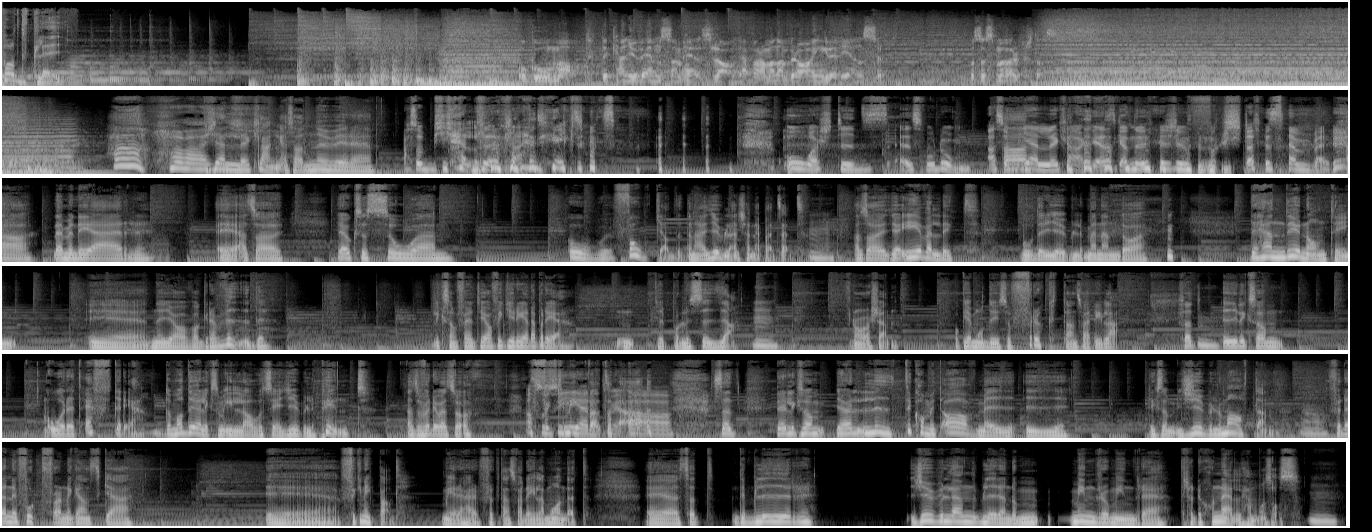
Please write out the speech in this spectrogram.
Podplay. Och god mat, det kan ju vem som helst laga, bara man har bra ingredienser. Och så smör förstås. Ah, bjällerklang, alltså nu är det... Alltså bjällerklang, det är liksom en årstidssvordom. Alltså Ja. bjällerklang, jag ska, nu är det 21 december. Ja, nej men det är... Eh, alltså, jag är också så um, ofokad den här julen känner jag på ett sätt. Mm. Alltså jag är väldigt moder jul men ändå... det hände ju någonting eh, när jag var gravid. Liksom för att jag fick ju reda på det mm, typ på Lucia Mm. för några år sedan. Och jag mådde ju så fruktansvärt illa. Så att Mm. i liksom året efter det, då mådde jag liksom illa av att se julpynt. Alltså för det var så Associerat med... Ja. Så att det är liksom, jag har lite kommit av mig i liksom julmaten. Ja. För den är fortfarande ganska eh, förknippad med det här fruktansvärda illamåendet. Eh, så att det blir... Julen blir ändå mindre och mindre traditionell hemma hos oss. Mm.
